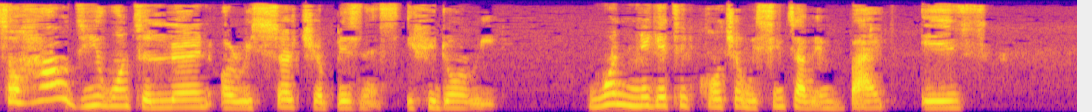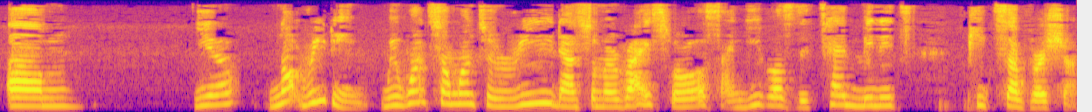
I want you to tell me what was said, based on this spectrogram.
So how do you want to learn or research your business if you don't read? One negative culture we seem to have imbibed is, um, you know, not reading. We want someone to read and summarize for us and give us the 10 minutes pizza version.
